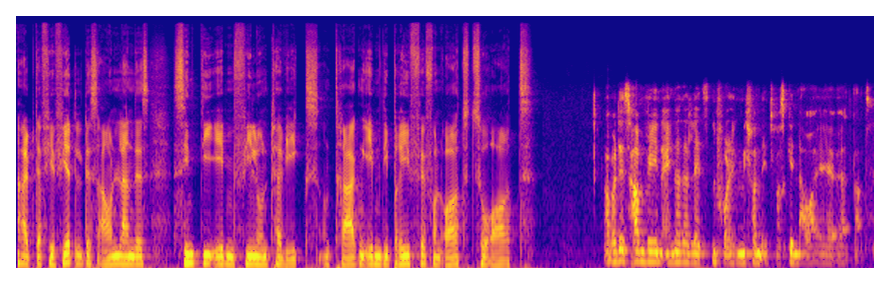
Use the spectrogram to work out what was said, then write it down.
Innerhalb der vier Viertel des Auenlandes sind die eben viel unterwegs und tragen eben die Briefe von Ort zu Ort. Aber das haben wir in einer der letzten Folgen schon etwas genauer erörtert.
